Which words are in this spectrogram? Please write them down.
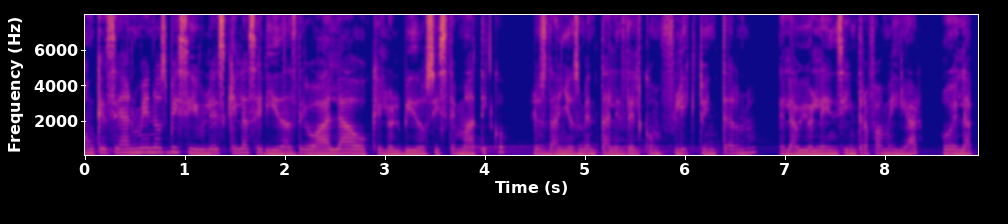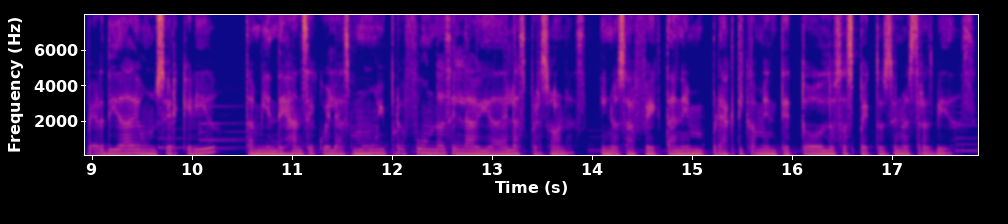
Aunque sean menos visibles que las heridas de bala o que el olvido sistemático, los daños mentales del conflicto interno, de la violencia intrafamiliar o de la pérdida de un ser querido también dejan secuelas muy profundas en la vida de las personas y nos afectan en prácticamente todos los aspectos de nuestras vidas.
